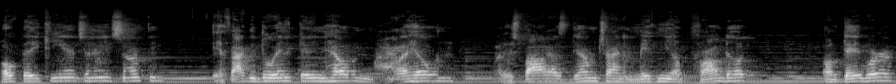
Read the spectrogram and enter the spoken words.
Hope they can change something. If I can do anything to help them, I'll help them. But as far as them trying to make me a product of their work,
